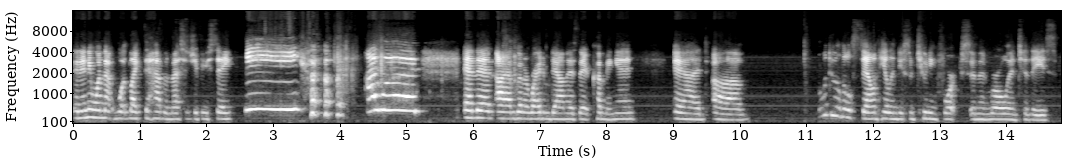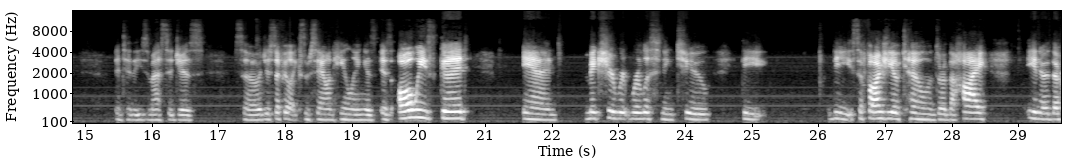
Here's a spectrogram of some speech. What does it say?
And anyone that would like to have a message, if you say, me, I would. And then I'm going to write them down as they're coming in. And um, we'll do a little sound healing, do some tuning forks, and then roll into these into these messages. So just I feel like some sound healing is is always good, and make sure we're, we're listening to the the solfeggio tones or the high, you know, the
